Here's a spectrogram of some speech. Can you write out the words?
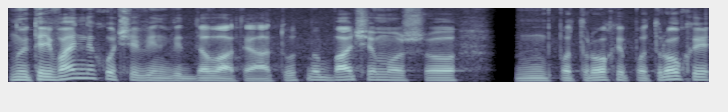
Ну і Тайвань не хоче він віддавати. А тут ми бачимо, що потрохи, потрохи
